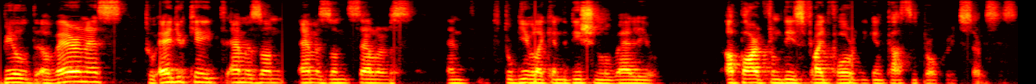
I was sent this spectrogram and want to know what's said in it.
build awareness to educate amazon amazon sellers and to give like an additional value apart from these freight forwarding and customs brokerage services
